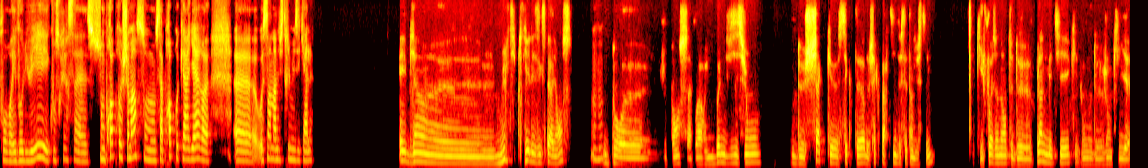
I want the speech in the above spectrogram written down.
pour évoluer et construire son propre chemin, son, sa propre carrière au sein de l'industrie musicale? Eh bien, multiplier les expériences mmh pour, je pense, avoir une bonne vision de chaque secteur, de chaque partie de cette industrie qui est foisonnante de plein de métiers, qui vont de gens qui euh,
